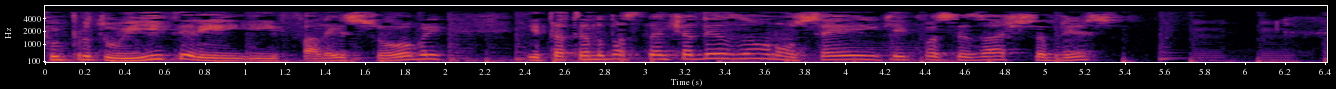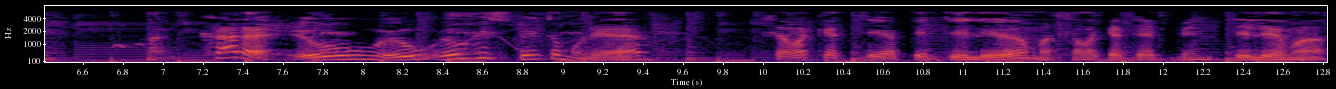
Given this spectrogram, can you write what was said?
fui pro Twitter e, e falei sobre, e tá tendo bastante adesão. Não sei o que, que vocês acham sobre isso. Cara, eu, eu, eu respeito a mulher. Se ela quer ter a pentelhama, se ela quer ter a pentelhama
